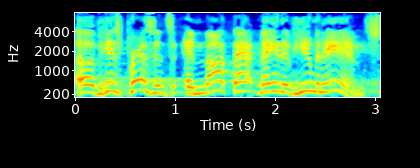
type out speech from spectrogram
of his presence and not that made of human hands.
